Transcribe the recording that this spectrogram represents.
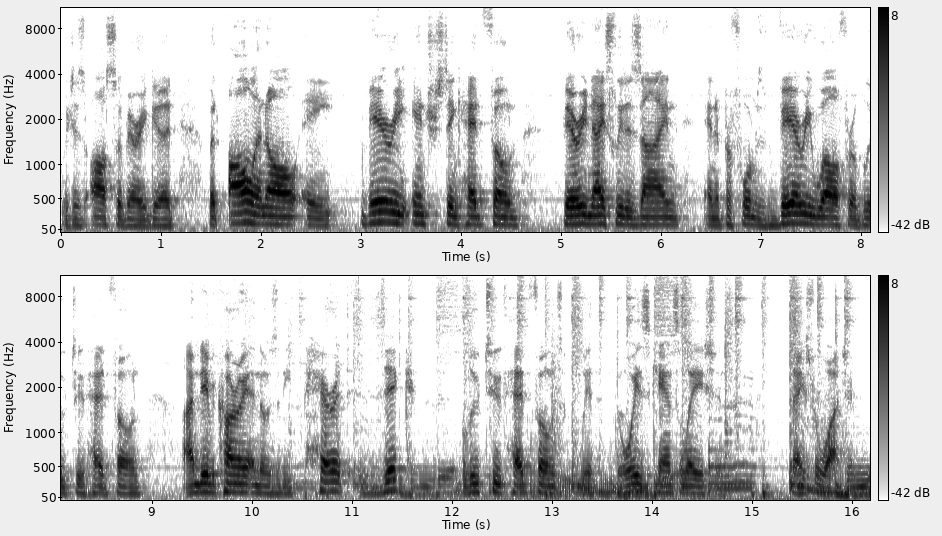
which is also very good. But all in all, a very interesting headphone, very nicely designed, and it performs very well for a Bluetooth headphone. I'm David Carnoy, and those are the Parrot Zik Bluetooth headphones with noise cancellation. Thanks for watching.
